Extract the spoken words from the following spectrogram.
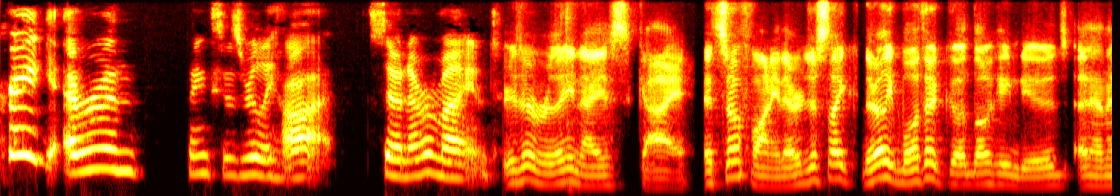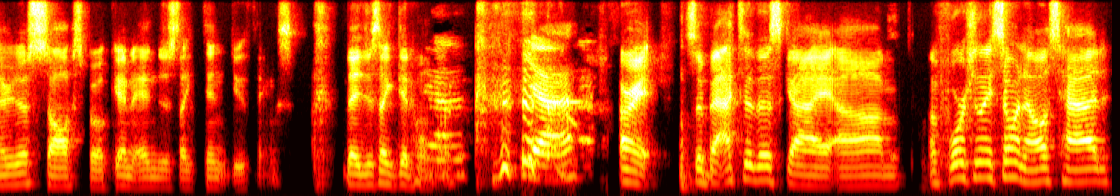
Craig, everyone thinks is really hot. So never mind. He's a really nice guy. It's so funny. They're just like they're like both are good looking dudes, and then they're just soft spoken and just like didn't do things. they just like did homework. Yeah. All right. So back to this guy. Um, unfortunately, someone else had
